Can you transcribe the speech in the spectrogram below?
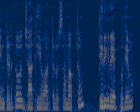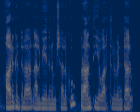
ఇంతటితో జాతీయ వార్తలు సమాప్తం. తిరిగి రేపు ఉదయం ఆరు గంటల నలభై ఐదు నిమిషాలకు ప్రాంతీయ వార్తలు వింటారు.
